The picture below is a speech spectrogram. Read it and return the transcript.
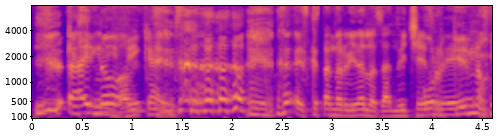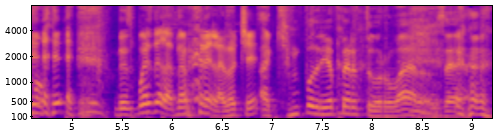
¿Qué Ay, no. esto? es que están dormidos los sándwiches. ¿Por güey. qué no? Después de las 9 de la noche. ¿A quién podría perturbar? O sea,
